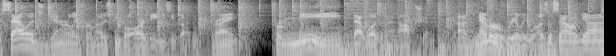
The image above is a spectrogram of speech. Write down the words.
Salads, generally, for most people, are the easy button, right? For me, that wasn't an option. I never really was a salad guy.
